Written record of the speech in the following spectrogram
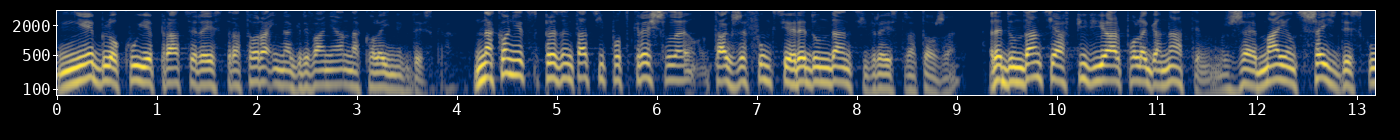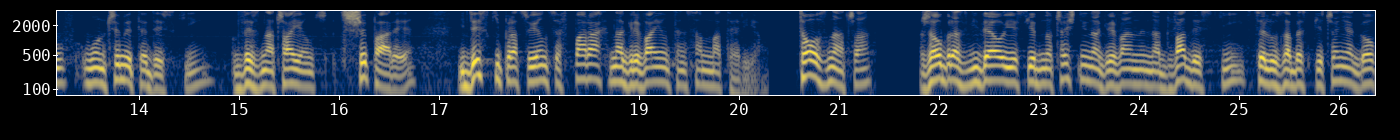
nie blokuje pracy rejestratora i nagrywania na kolejnych dyskach. Na koniec prezentacji podkreślę także funkcję redundancji w rejestratorze. Redundancja w PVR polega na tym, że mając sześć dysków, łączymy te dyski, wyznaczając trzy pary i dyski pracujące w parach nagrywają ten sam materiał. To oznacza, że obraz wideo jest jednocześnie nagrywany na dwa dyski w celu zabezpieczenia go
